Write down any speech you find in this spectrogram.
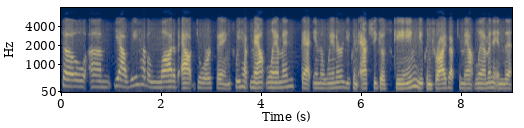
So um yeah we have a lot of outdoor things. We have mount Lemmon that in the winter you can actually go skiing. You can drive up to mount Lemmon. In the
